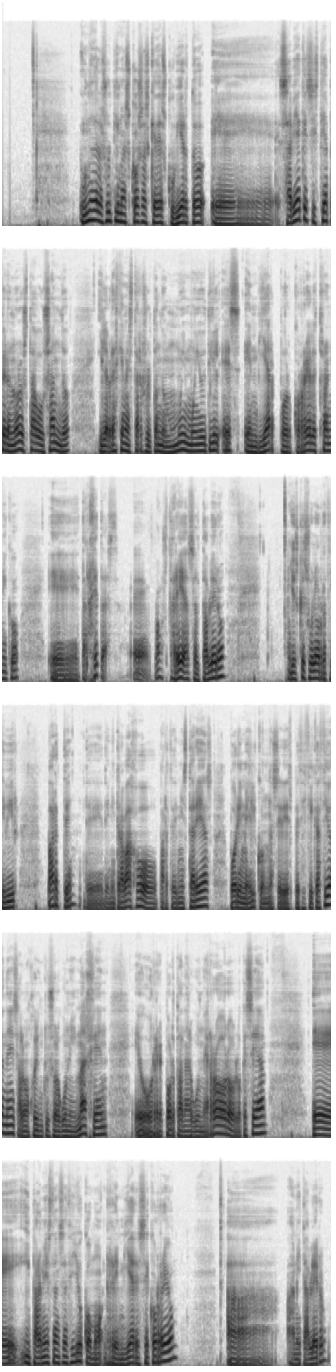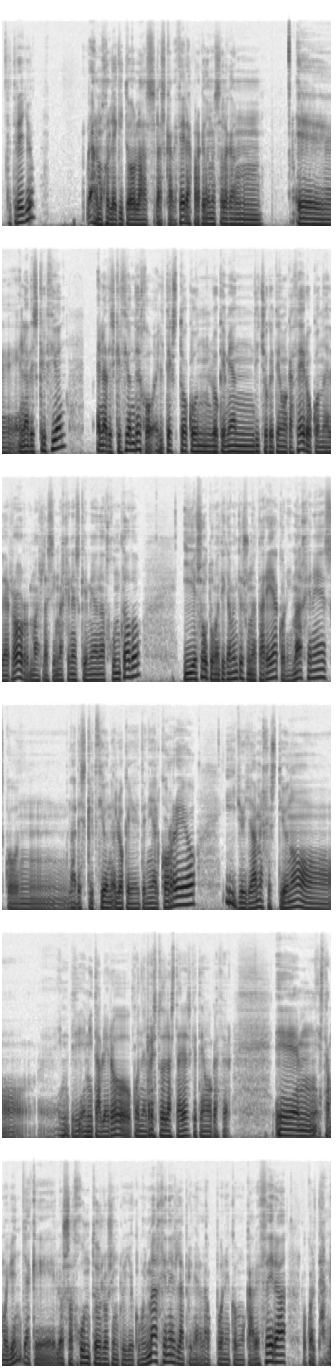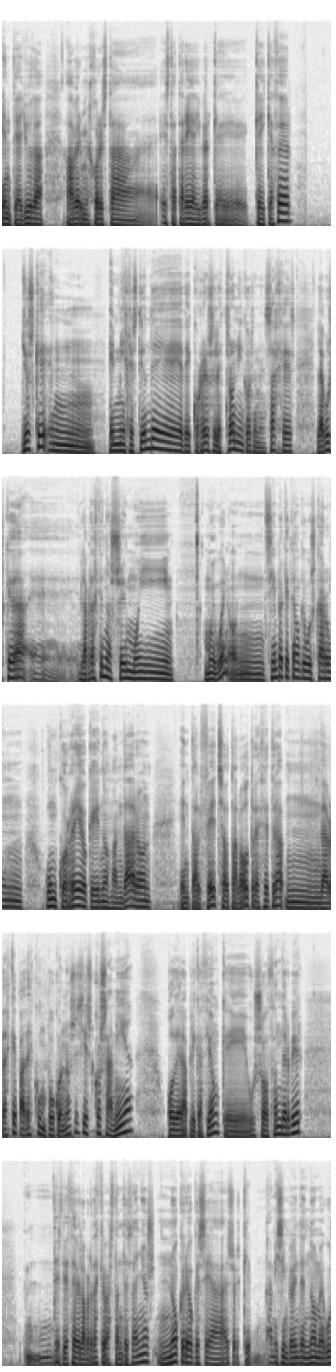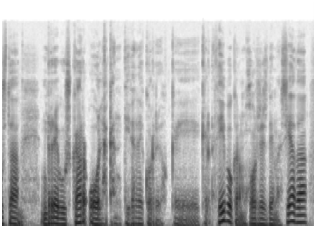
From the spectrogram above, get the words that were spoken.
una de las últimas cosas que he descubierto, eh, sabía que existía pero no lo estaba usando y la verdad es que me está resultando muy muy útil es enviar por correo electrónico tarjetas, eh, vamos, tareas al tablero. Yo es que suelo recibir parte de, mi trabajo o parte de mis tareas por email con una serie de especificaciones, a lo mejor incluso alguna imagen o reportan algún error o lo que sea. y para mí es tan sencillo como reenviar ese correo a, mi tablero de Trello a lo mejor le quito las, cabeceras para que no me salgan eh, en la descripción. En la descripción dejo el texto con lo que me han dicho que tengo que hacer o con el error más las imágenes que me han adjuntado y eso automáticamente es una tarea con imágenes, con la descripción de lo que tenía el correo y yo ya me gestiono en mi tablero con el resto de las tareas que tengo que hacer. Em, está muy bien, ya que los adjuntos los incluye como imágenes, la primera la pone como cabecera, lo cual también te ayuda a ver mejor esta, esta tarea y ver qué, hay que hacer. Yo es que en, mi gestión de, correos electrónicos, de mensajes, la búsqueda, eh, la verdad es que no soy muy, muy bueno. Siempre que tengo que buscar un, correo que nos mandaron en tal fecha o tal otra, etcétera, mm, la verdad es que padezco un poco. No sé si es cosa mía o de la aplicación que uso Thunderbird mm, desde hace la verdad es que bastantes años. No creo que sea eso, es que a mí simplemente no me gusta rebuscar o la cantidad de correos que, recibo, que a lo mejor es demasiada.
